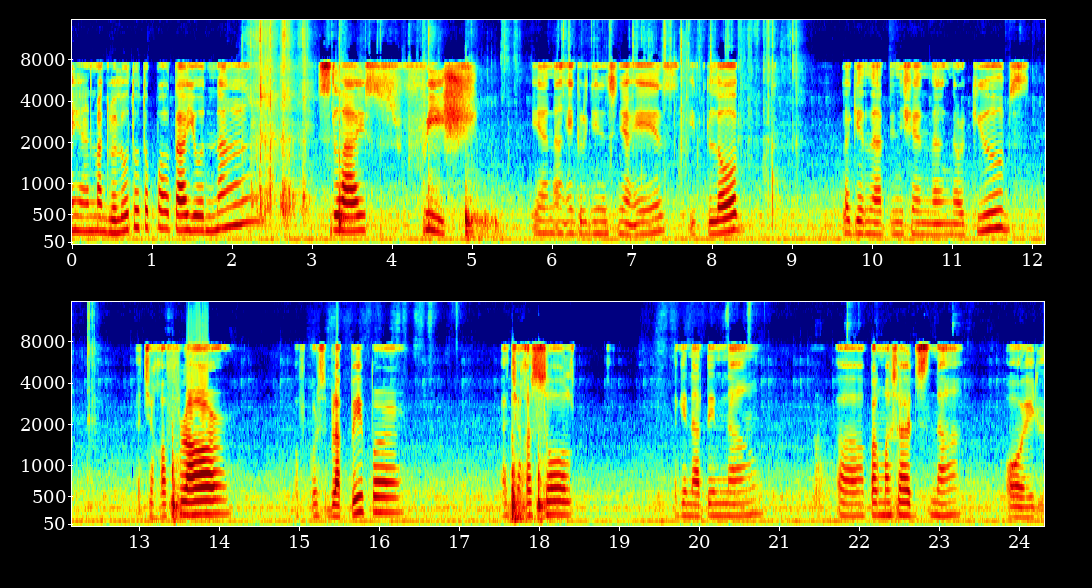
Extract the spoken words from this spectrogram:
Ayan, magluluto to po tayo ng sliced fish. Yan, ang ingredients niya is itlog. Lagyan natin siya ng nor cubes. At saka flour. Of course, black pepper. At saka salt. Lagyan natin ng uh, pang-massage na oil.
